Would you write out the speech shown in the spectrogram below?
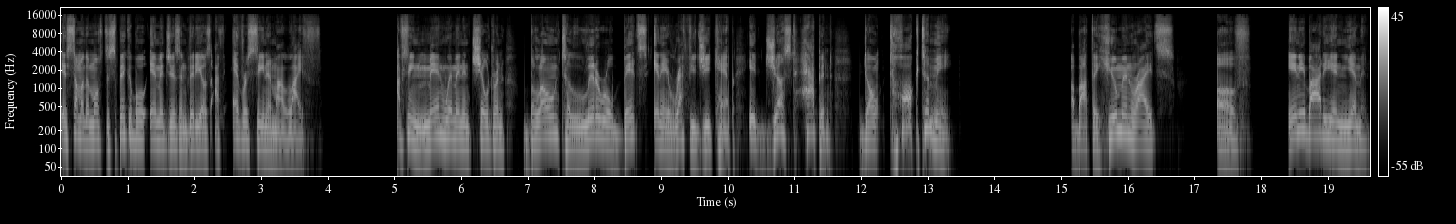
is some of the most despicable images and videos I've ever seen in my life. I've seen men, women, and children blown to literal bits in a refugee camp. It just happened. Don't talk to me about the human rights of anybody in Yemen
